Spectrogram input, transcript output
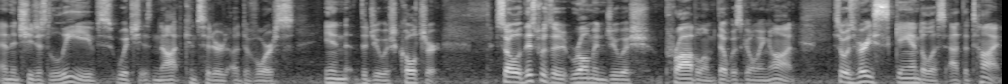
and then she just leaves, which is not considered a divorce in the Jewish culture. So this was a Roman Jewish problem that was going on. So it was very scandalous at the time.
